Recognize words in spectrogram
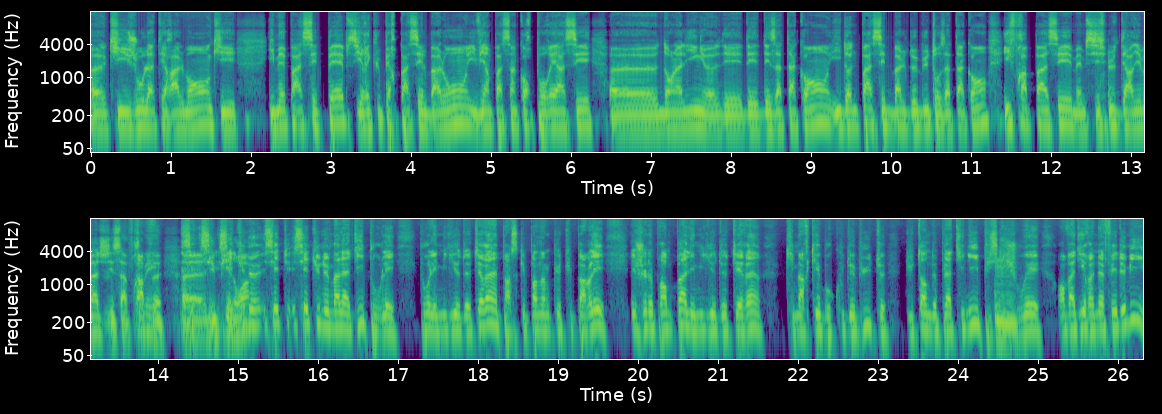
euh, qui joue latéralement, qui il met pas assez de peps, il récupère pas assez le ballon, il vient pas s'incorporer assez euh, dans la ligne des, des, des attaquants, il donne pas assez de balles de but aux attaquants, il frappe pas assez, même si le dernier match c'est sa frappe euh, c'est- du pied droit. c'est une maladie pour les, pour les milieux de terrain, parce que pendant que tu parlais, et je ne prends pas les milieux de terrain qui marquaient beaucoup de buts du temps de Platini, puisqu'il Mm. jouait, on va dire, un 9 et demi.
